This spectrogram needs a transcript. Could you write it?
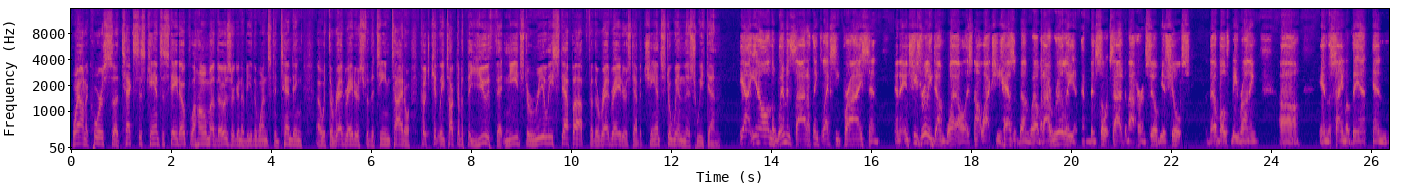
Well, and of course, uh, Texas, Kansas State, Oklahoma, those are going to be the ones contending uh, with the Red Raiders for the team title. Coach Kittley talked about the youth that needs to really step up for the Red Raiders to have a chance to win this weekend. Yeah, you know, on the women's side, I think Lexi Price and – and and she's really done well. It's not like she hasn't done well, but I really have been so excited about her and Sylvia Schultz. They'll both be running uh, in the same event, and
